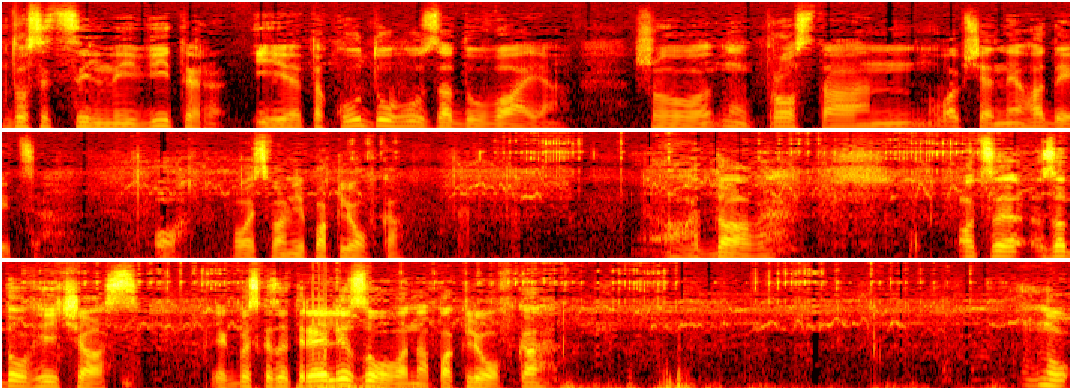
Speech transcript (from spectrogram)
досить сильний вітер і таку дугу задуває, що ну, просто ну, взагалі не годиться. О, ось вам і покльовка. О, дави. Оце за довгий час, як би сказати, реалізована покльовка. Ну,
